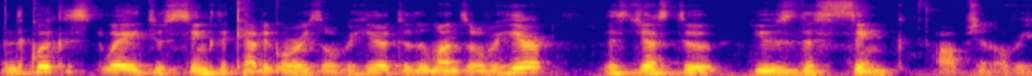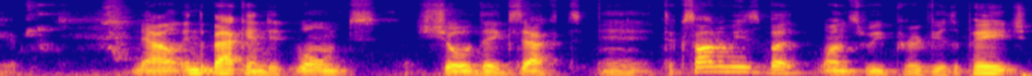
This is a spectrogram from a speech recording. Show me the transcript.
And the quickest way to sync the categories over here to the ones over here is just to use the sync option over here. Now in the backend it won't show the exact uh, taxonomies, but once we preview the page,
